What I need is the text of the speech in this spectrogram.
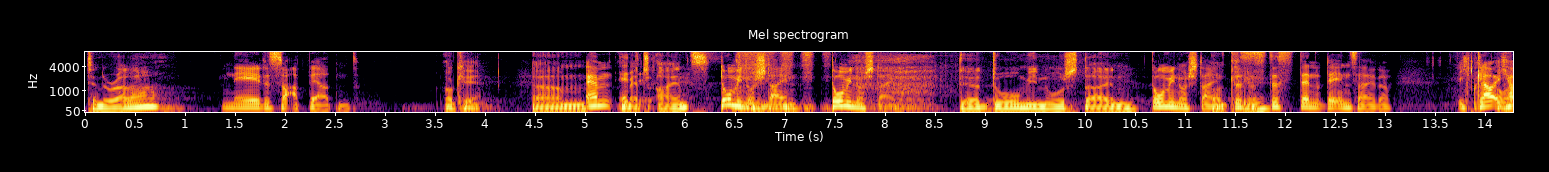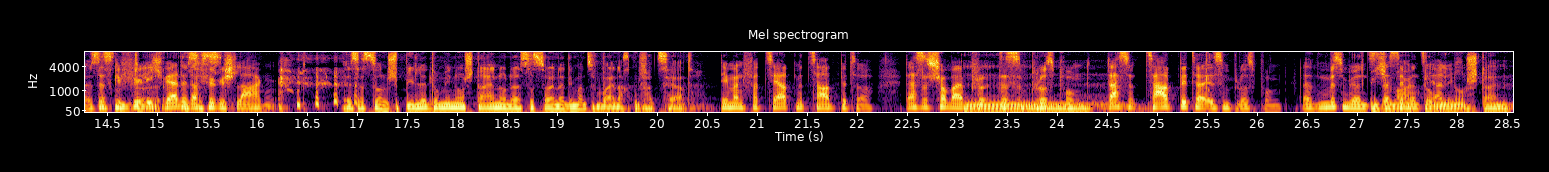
Tinderella? Nee, das ist so abwertend. Okay. Ähm, Ähm, äh, Match 1. Dominostein. Dominostein. Der Dominostein. Dominostein. Das Okay. ist das ist der, der Insider. Ich glaube, ich habe das es ein- Gefühl, ich werde dafür es- geschlagen. Ist es so ein Spiele-Dominostein oder ist es so einer, den man zu Weihnachten verzehrt? den man verzehrt mit Zartbitter. Das ist schon mal das ist ein Pluspunkt. Das Zartbitter ist ein Pluspunkt. Da müssen wir uns, Ich das sind wir mag uns ehrlich. Dominostein.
